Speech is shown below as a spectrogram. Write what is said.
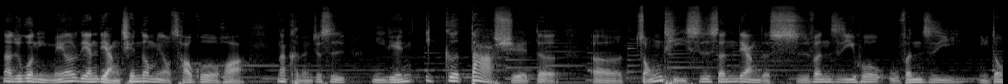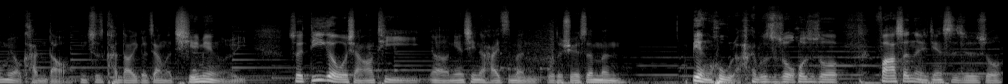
那如果你没有连两千都没有超过的话，那可能就是你连一个大学的呃总体师生量的十分之一或五分之一你都没有看到，你只是看到一个这样的切面而已。所以第一个我想要替呃年轻的孩子们，我的学生们辩护了，还不是说，或是说发生的一件事，就是说，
